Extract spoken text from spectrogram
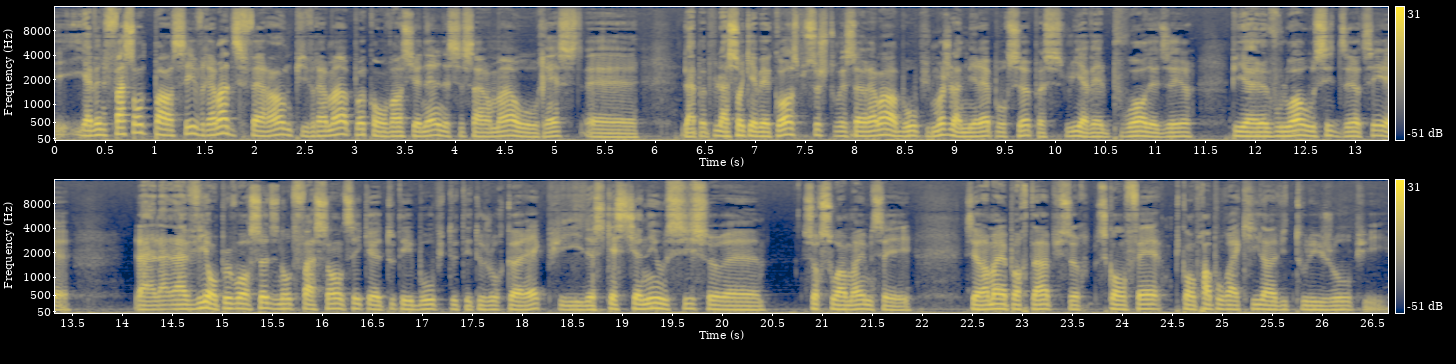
il y avait une façon de penser vraiment différente, puis vraiment pas conventionnelle nécessairement au reste euh, de la population québécoise. Puis ça, je trouvais ça vraiment beau. Puis moi, je l'admirais pour ça, parce que lui, il avait le pouvoir de dire, puis euh, le vouloir aussi de dire, tu sais. euh, la, la, la vie, on peut voir ça d'une autre façon, tu sais, que tout est beau puis tout est toujours correct. Puis de se questionner aussi sur, euh, sur soi-même, c'est, c'est vraiment important. Puis sur ce qu'on fait, puis qu'on prend pour acquis dans la vie de tous les jours. Puis...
